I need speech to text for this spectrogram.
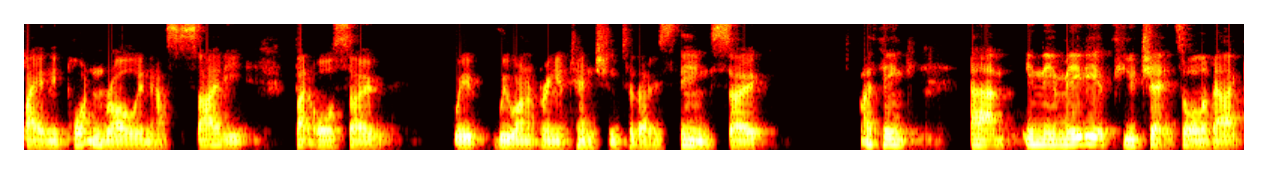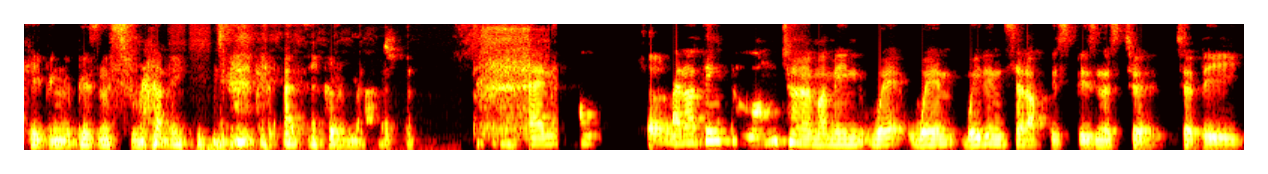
play an important role in our society, but also we we want to bring attention to those things. So I think um, in the immediate future, it's all about keeping the business running, as you could imagine. and and I think the long term, I mean, we when we didn't set up this business to to be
